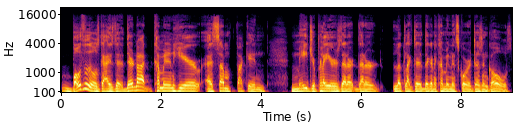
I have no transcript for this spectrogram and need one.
both of those guys they're, they're not coming in here as some fucking major players that are that are look like they're they're gonna come in and score a dozen goals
